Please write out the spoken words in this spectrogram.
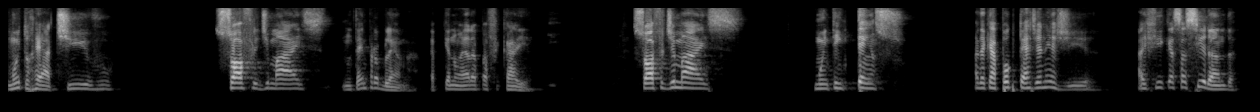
muito reativo, sofre demais, não tem problema, é porque não era para ficar aí. Sofre demais, muito intenso, mas daqui a pouco perde energia. Aí fica essa ciranda.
